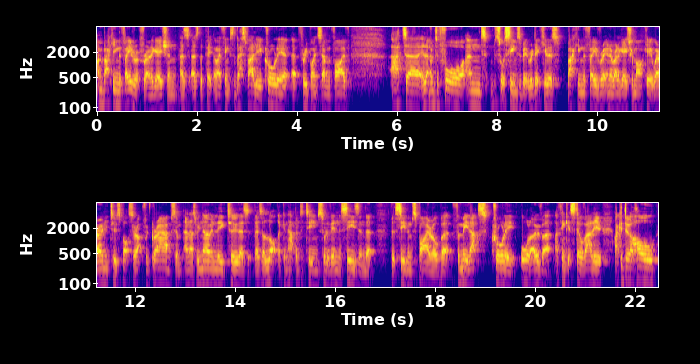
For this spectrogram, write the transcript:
I'm backing the favourite for relegation as, as the pick that I think is the best value. Crawley at, at 3.75 at uh, 11 to 4 and sort of seems a bit ridiculous backing the favourite in a relegation market where only two spots are up for grabs. And, and, as we know in League 2 there's there's a lot that can happen to teams sort of in the season that that see them spiral. But for me that's Crawley all over. I think it's still value. I could do a whole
